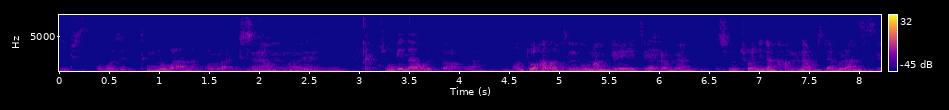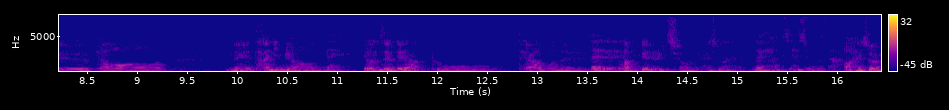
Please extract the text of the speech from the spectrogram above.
입, 입 뭐지 등록을 안 한 걸로 알고 있어요. 네. 음. 준비는 하고 있더라고요. 어, 또 하나 궁금한 게 이제 네. 그러면 신촌이나 강남 세브란스 병원에 다니면 네, 연세대학교 대학원을 네, 네. 학비를 지원을 해주나요? 네 해- 해줍니다. 아 해줘요?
